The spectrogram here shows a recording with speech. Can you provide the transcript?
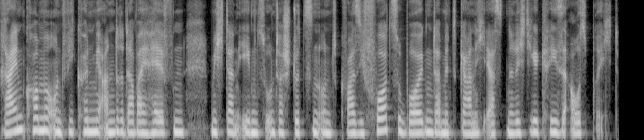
reinkomme und wie können mir andere dabei helfen, mich dann eben zu unterstützen und quasi vorzubeugen, damit gar nicht erst eine richtige Krise ausbricht.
